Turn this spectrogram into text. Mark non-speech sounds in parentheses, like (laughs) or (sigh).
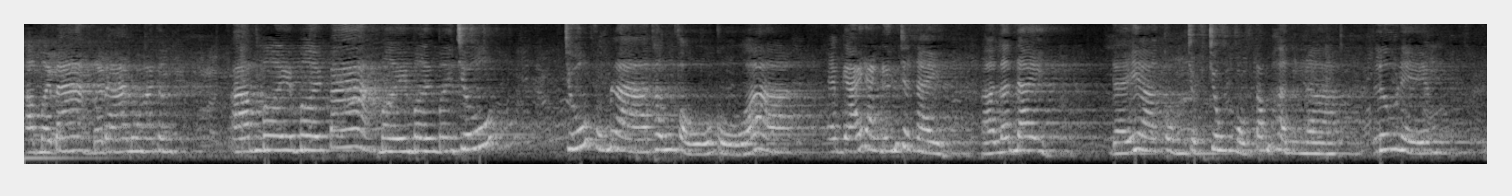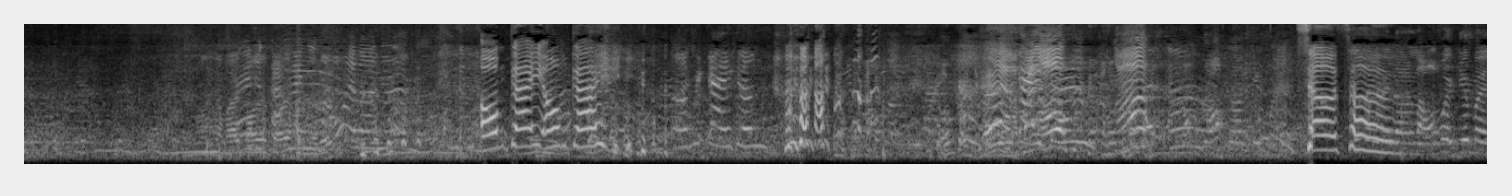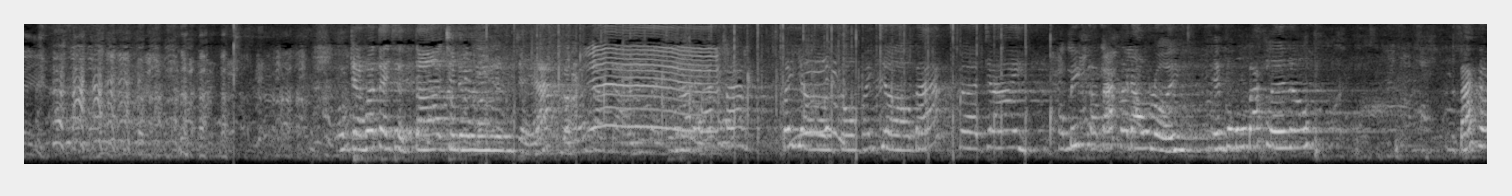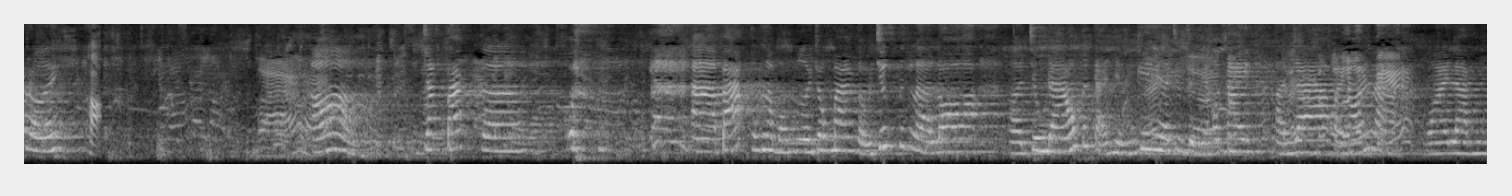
à, mời ba mời ba luôn hai cưng à, mời mời ba mời mời mời chú. Chú cũng là thân phụ của à, em gái đang đứng trên này. À, lên đây để à, cùng chụp chung một tấm hình à, lưu niệm. Ôm cây ôm cây. Ôm cái cây cưng (laughs) phải ôm hả sờ sờ lộn rồi kia mày một tràng pháo tay thật to cho đôi liên linh trẻ. Đại bây giờ còn phải chờ bác uh, trai. Không biết uh, bác ở đâu rồi? Em có muốn bác lên không? Bác đâu rồi? Họ. à, chắc bác uh, (laughs) à bác cũng là một người trong ban tổ chức tức là lo uh, chu đáo tất cả những cái uh, chương trình ngày hôm nay. Thành ra phải nói là ngoài làm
